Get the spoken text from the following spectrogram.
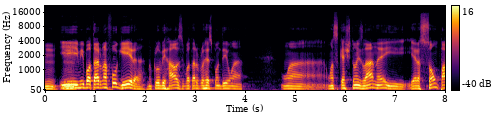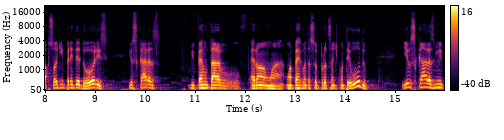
Hum, e hum. me botaram na fogueira no Clubhouse, botaram para eu responder uma, uma, umas questões lá, né? E, e era só um papo só de empreendedores. E os caras me perguntaram, era uma, uma pergunta sobre produção de conteúdo. E os caras me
